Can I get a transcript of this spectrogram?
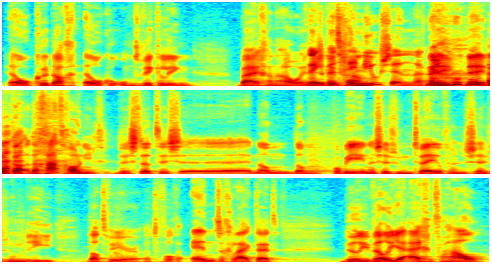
elke dag elke ontwikkeling bij gaan houden. En nee, je bent geen nieuwszender. Nee, nee dat, kan, dat gaat gewoon niet. Dus dat is. Uh, en dan, dan probeer je in een seizoen 2 of een seizoen 3 dat weer te volgen. En tegelijkertijd wil je wel je eigen verhaal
